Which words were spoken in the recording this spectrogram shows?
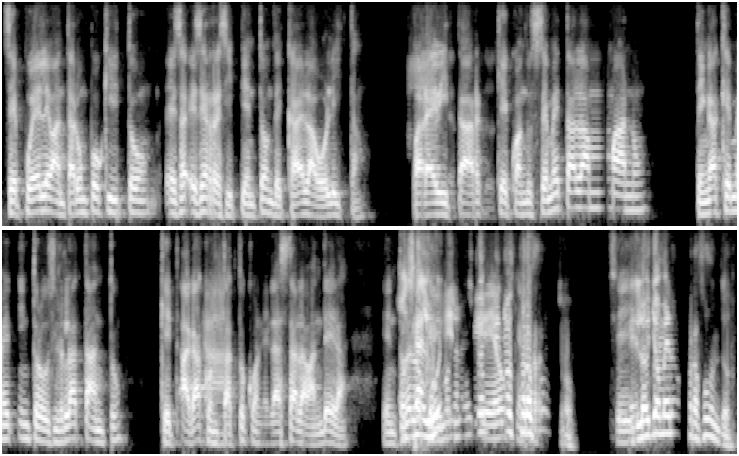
se puede levantar un poquito ese recipiente donde cae la bolita, para ah, evitar que cuando usted meta la mano, tenga que introducirla tanto que haga ah. contacto con él hasta la bandera. Entonces, el, hoyo menos profundo. El hoyo menos profundo.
